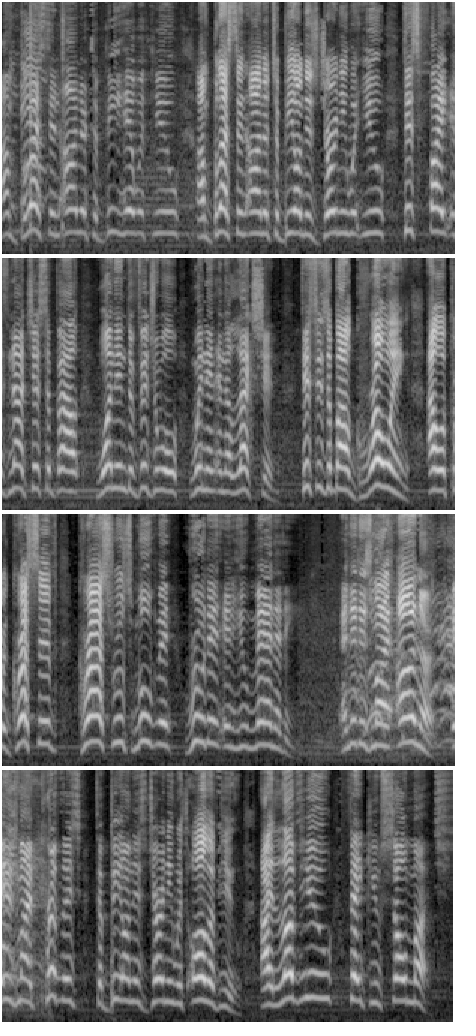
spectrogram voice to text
I'm blessed and honored to be here with you. I'm blessed and honored to be on this journey with you. This fight is not just about one individual winning an election. This is about growing our progressive grassroots movement rooted in humanity. And it is my honor, it is my privilege to be on this journey with all of you. I love you. Thank you so much.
